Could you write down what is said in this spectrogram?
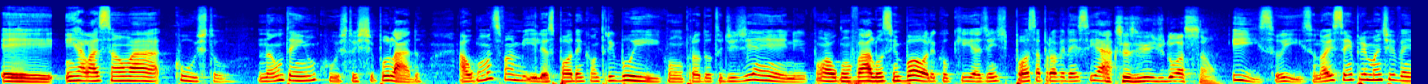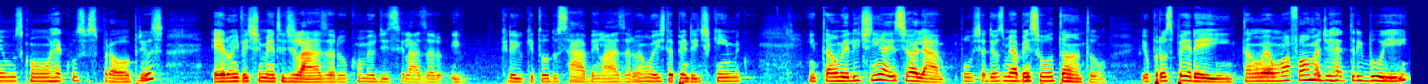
Eh, em relação a custo, não tem um custo estipulado. Algumas famílias podem contribuir com um produto de higiene, com algum valor simbólico que a gente possa É providenciar. que vocês vivem de doação. Isso, isso. Nós sempre mantivemos com recursos próprios. Era um investimento de Lázaro, como eu disse, Lázaro, e creio que todos sabem, Lázaro é um ex-dependente químico. Então, ele tinha esse olhar, poxa, Deus me abençoou tanto, eu prosperei. Então, é uma forma de retribuir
